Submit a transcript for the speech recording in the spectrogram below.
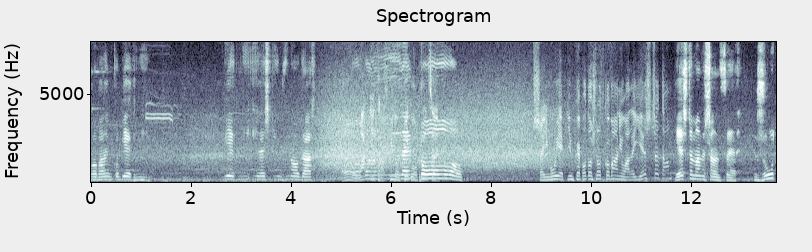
Kowalenko biegnij. Biegnij ile sił w nogach. O, ładnie teraz minął biegu obrońcę. Kowalenko. Przejmuje piłkę po dośrodkowaniu, ale jeszcze tam Jeszcze mamy szansę. Rzut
